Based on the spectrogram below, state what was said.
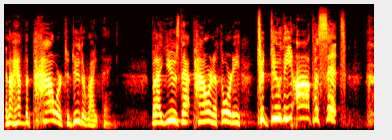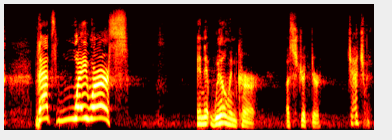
and I have the power to do the right thing, but I use that power and authority to do the opposite, that's way worse. And it will incur a stricter judgment.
